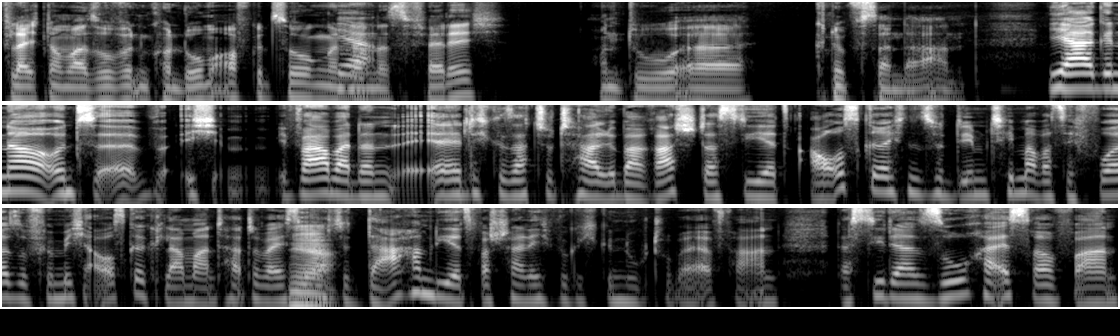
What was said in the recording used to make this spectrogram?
Vielleicht nochmal so wird ein Kondom aufgezogen und Ja. dann ist fertig. Und du äh, knüpfst dann da an. Ja, genau. Und äh, ich war aber dann ehrlich gesagt total überrascht, dass die jetzt ausgerechnet zu dem Thema, was ich vorher so für mich ausgeklammert hatte, weil ich Ja. dachte, da haben die jetzt wahrscheinlich wirklich genug drüber erfahren, dass die da so heiß drauf waren.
